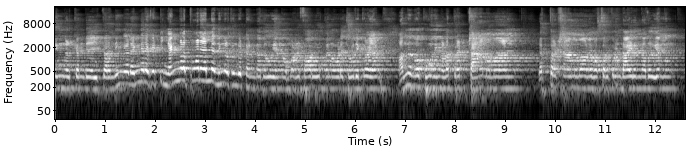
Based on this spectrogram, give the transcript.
നിങ്ങൾക്ക് എന്തേ ഇത്ര? നിങ്ങൾ എങ്ങനെ കിട്ടി? ഞങ്ങളെ പോലെയല്ലേ നിങ്ങൾക്കും കിട്ടേണ്ടത്? എന്ന് ഉമർ ഫാറൂഖിനോട് ചോദിക്കുകയാണ്. അന്ന് നോക്കുമ്പോൾ നിങ്ങൾ എത്ര ക്ഷാമമാണ്? എത്ര ക്ഷാമമാണ് വസ്ത്രത്തിലുണ്ടായിരുന്നത് എന്നും?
